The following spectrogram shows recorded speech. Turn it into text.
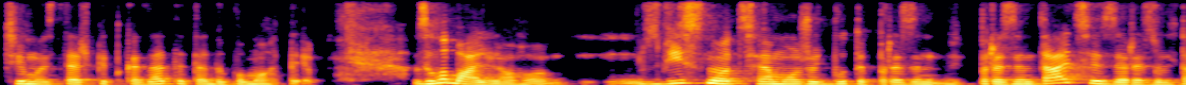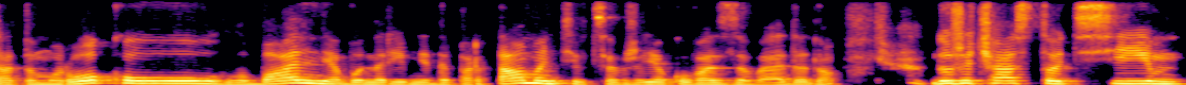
чимось теж підказати та допомогти. З глобального, звісно, це можуть бути презен- презентації за результатами року, глобальні або на рівні департаментів. Це вже як у вас заведено. Дуже часто ці.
